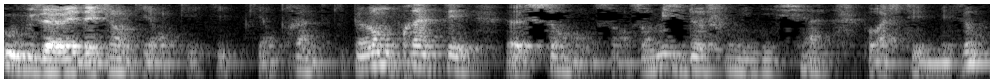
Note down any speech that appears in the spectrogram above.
où vous avez des gens qui, qui empruntent, qui peuvent emprunter euh, sans, sans, sans mise de fonds initiale pour acheter une maison,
